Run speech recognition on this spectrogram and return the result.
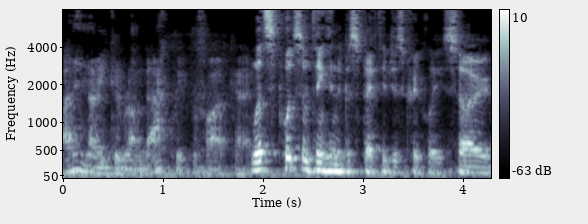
I didn't know you could run that quick for 5k. Let's put some things into perspective just quickly. So,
